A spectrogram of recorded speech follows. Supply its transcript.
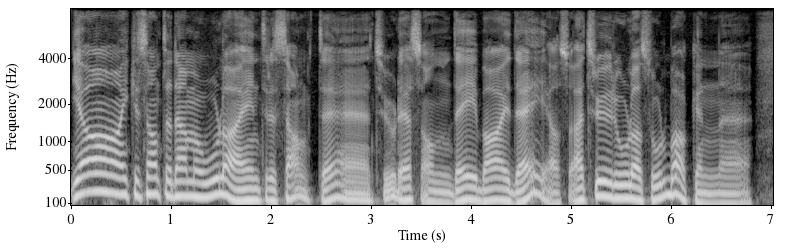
Ja, ikke sant. Det der med Ola er interessant. Det, jeg tror det er sånn day by day. Altså, jeg tror Ola Solbakken eh,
